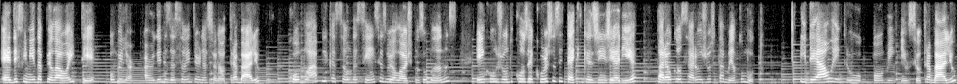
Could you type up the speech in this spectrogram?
É definida pela OIT, ou melhor, a Organização Internacional do Trabalho, como a aplicação das ciências biológicas humanas em conjunto com os recursos e técnicas de engenharia para alcançar o ajustamento mútuo, ideal entre o homem e o seu trabalho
